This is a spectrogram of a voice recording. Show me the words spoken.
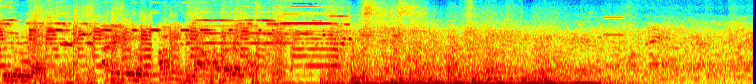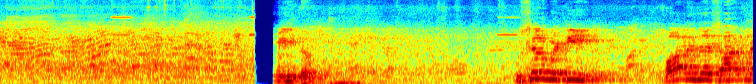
அனைவரும் அமைதியாக வரலாம் உசிலம்பட்டி பாரத சாரண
